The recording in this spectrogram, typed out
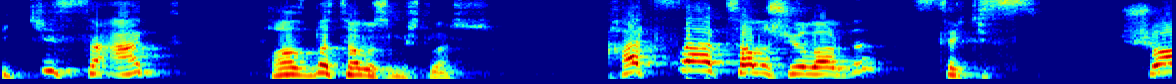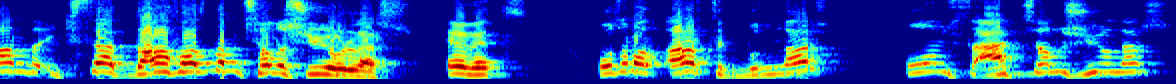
2 saat fazla çalışmışlar. Kaç saat çalışıyorlardı? 8. Şu anda 2 saat daha fazla mı çalışıyorlar? Evet. O zaman artık bunlar 10 saat çalışıyorlar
